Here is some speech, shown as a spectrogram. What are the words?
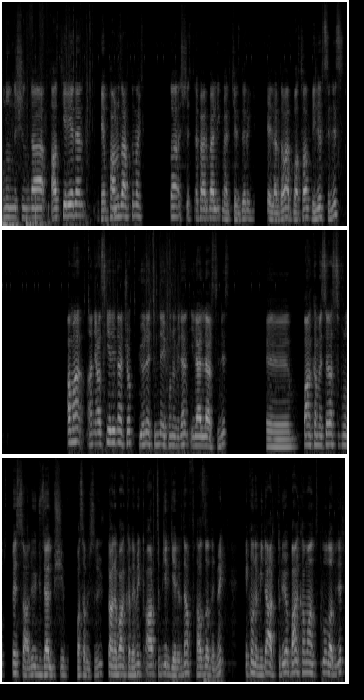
Bunun dışında askeriyeden manpower'ınızı arttırmak istiyorsanız işte seferberlik merkezleri gibi şeyler de var. Basabilirsiniz. Ama hani askeriden çok yönetimde ekonomiden ilerlersiniz. Ee, banka mesela 0.35 sağlıyor. Güzel bir şey basabilirsiniz. 3 tane banka demek artı bir gelirden fazla demek. Ekonomiyi de arttırıyor. Banka mantıklı olabilir.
